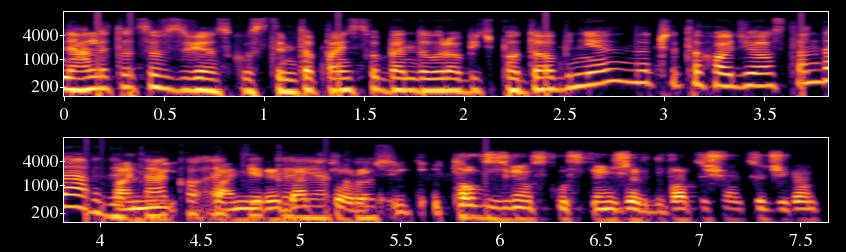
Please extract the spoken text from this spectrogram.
No ale to co w związku z tym? To państwo będą robić podobnie? Znaczy to chodzi o standardy, Pani, tak? O pani redaktor, jakoś. to w związku z tym, że w 2009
